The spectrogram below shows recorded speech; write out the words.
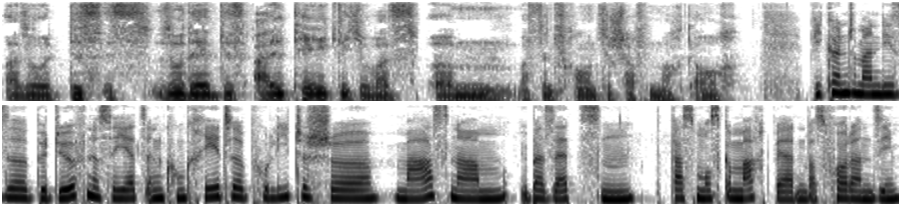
Also das ist so der das Alltägliche, was ähm, was den Frauen zu schaffen macht auch. Wie könnte man diese Bedürfnisse jetzt in konkrete politische Maßnahmen übersetzen? Was muss gemacht werden? Was fordern Sie?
